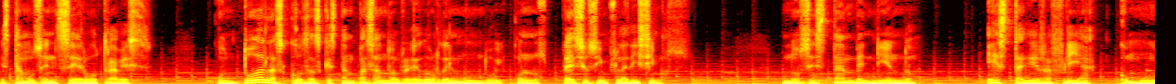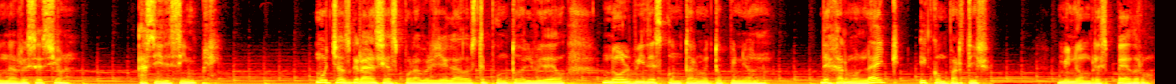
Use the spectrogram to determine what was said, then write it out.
Estamos en cero otra vez con todas las cosas que están pasando alrededor del mundo y con los precios infladísimos, nos están vendiendo esta guerra fría como una recesión. Así de simple. Muchas gracias por haber llegado a este punto del video. No olvides contarme tu opinión, dejarme un like y compartir. Mi nombre es Pedro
